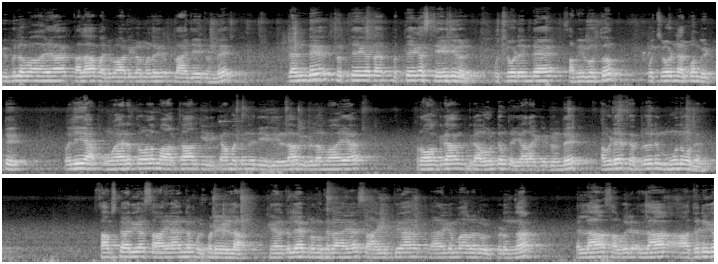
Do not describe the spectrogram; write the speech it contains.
വിപുലമായ കലാപരിപാടികൾ നമ്മൾ പ്ലാൻ ചെയ്തിട്ടുണ്ട്. രണ്ട് പ്രത്യേക പ്രത്യേക സ്റ്റേജുകൾ. ഉച്ചറോഡിന്റെ സമീപത്തും ഉച്ചറോഡിന് അല്പം വിട്ട്. വലിയ മൂവായിരത്തോളം ആൾക്കാർക്ക് ഇരിക്കാൻ പറ്റുന്ന രീതിയിലുള്ള വിപുലമായ പ്രോഗ്രാം ഗ്രൗണ്ടും തയ്യാറാക്കിയിട്ടുണ്ട്. അവിടെ ഫെബ്രുവരി മൂന്ന് മുതൽ സാംസ്കാരിക സായാഹ്നം ഉൾപ്പെടെയുള്ള കേരളത്തിലെ പ്രമുഖരായ സാഹിത്യ നായകന്മാർ ഉൾപ്പെടുന്ന എല്ലാ സൗകര്യ എല്ലാ ആധുനിക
